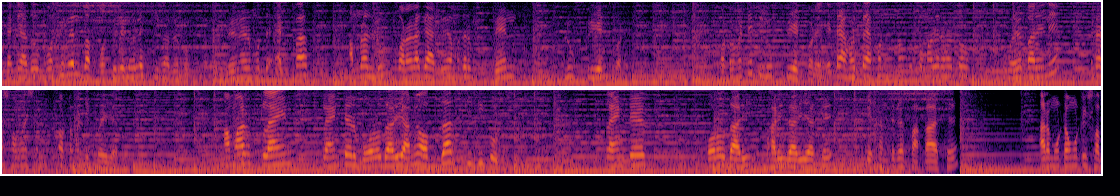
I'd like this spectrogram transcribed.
এটাকে আদৌ পসিবল বা পসিবল হলে কীভাবে করতে হবে? ব্রেনের মধ্যে অ্যাট ফার্স্ট আমরা লুক করার আগে আগে আমাদের ব্রেন লুক ক্রিয়েট করে। অটোমেটিক লুক ক্রিয়েট করে। এটা হয়তো এখন তোমাদের হয়তো হয়ে পারেনি, এটা সময়ের সাথে অটোমেটিক হয়ে যাবে। আমার ক্লায়েন্ট ক্লায়েন্টের বড় দাড়ি, আমি অবজার্ভ কি কি করছি? ক্লায়েন্টের বড় দাড়ি, ভারী দাড়ি আছে, এখান থেকে ফাঁকা আছে, আর মোটামুটি সব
